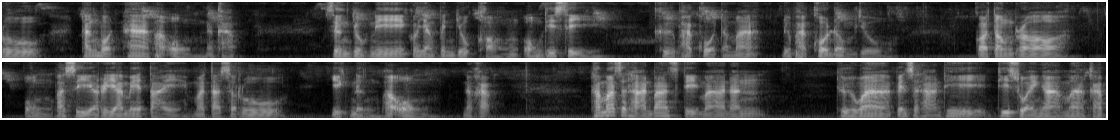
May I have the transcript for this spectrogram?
รู้ทั้งหมด 5 พระองค์นะครับ ซึ่งยุคนี้ก็ยังเป็นยุคขององค์ที่ 4 คือพระโคตมะหรือพระโคดมอยู่ ก็ต้องรอ องค์พระศรีอริยเมตไตรมาตัสรู้อีกหนึ่งพระองค์นะครับ ธรรมสถานบ้านสติมานั้น ถือว่าเป็นสถานที่ที่สวยงามมากครับ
